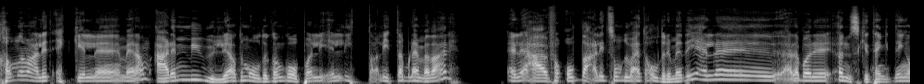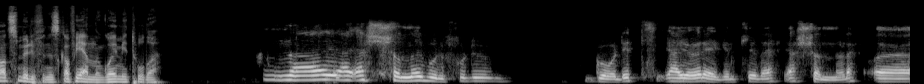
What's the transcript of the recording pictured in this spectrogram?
Kan det være litt ekkel, eh, Meran? Er det mulig at Molde kan gå på en li- en lita, lita blemme der? Eller er for Odd er litt sånn du veit aldri med de, eller er det bare ønsketenkning og at smurfene skal få gjennomgå i mitt hode? Nei, jeg, jeg skjønner hvorfor du går dit. Jeg gjør egentlig det. Jeg skjønner det. Uh,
